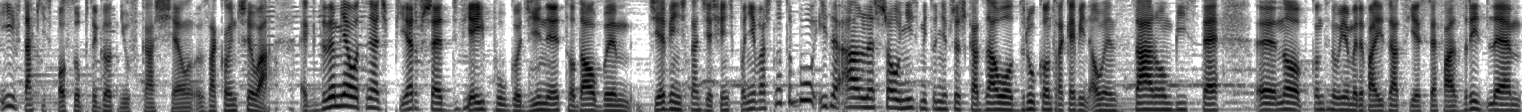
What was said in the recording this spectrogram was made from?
i w taki sposób tygodniówka się zakończyła. E, Gdybym miał oceniać pierwsze 2,5 godziny, to dałbym 9 na 10, ponieważ no to było idealne show, nic mi tu nie przeszkadzało, Drew kontra Kevin Owens zarąbiste, E, no kontynuujemy rywalizację Sefa z Riddlem,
